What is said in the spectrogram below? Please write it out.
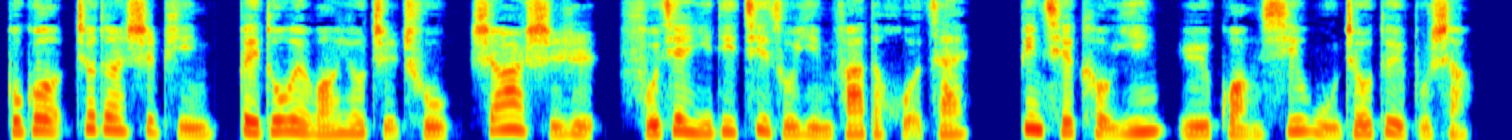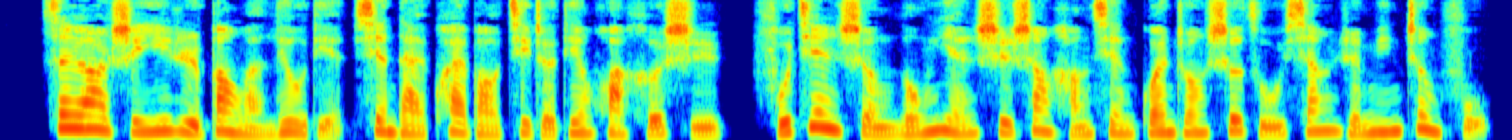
不过，这段视频被多位网友指出是二十日福建一地祭祖引发的火灾，并且口音与广西梧州对不上。三月二十一日傍晚六点，现代快报记者电话核实，福建省龙岩市上杭县官庄畲族乡人民政府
